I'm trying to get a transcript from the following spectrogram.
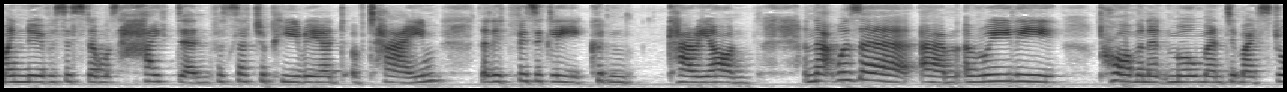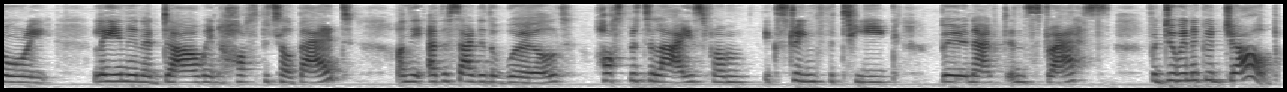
My nervous system was heightened for such a period of time that it physically couldn't carry on. And that was a, um, a really prominent moment in my story, laying in a Darwin hospital bed on the other side of the world hospitalized from extreme fatigue, burnout, and stress for doing a good job.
